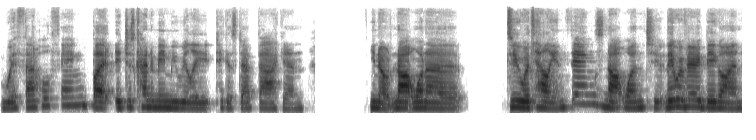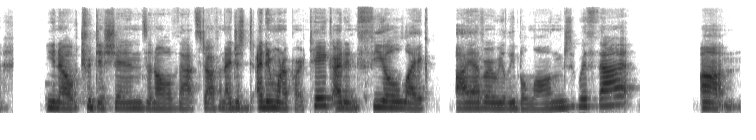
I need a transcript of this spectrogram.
with that whole thing, but it just kind of made me really take a step back and, you know, not want to do Italian things, not want to. They were very big on, you know, traditions and all of that stuff, and I just I didn't want to partake. I didn't feel like I ever really belonged with that. Um,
